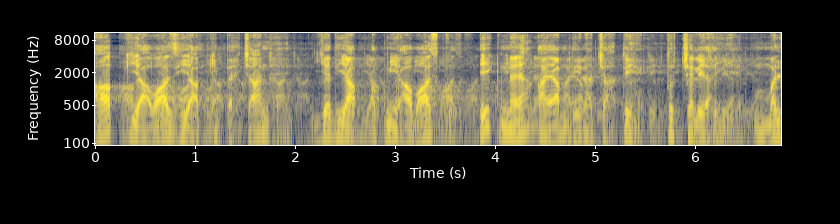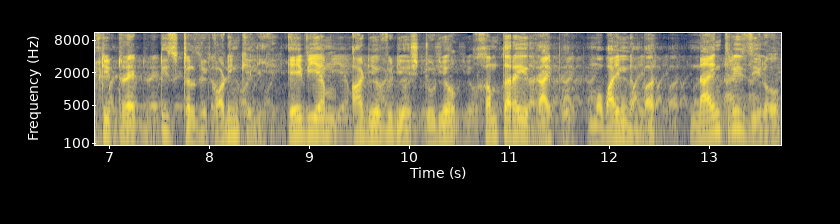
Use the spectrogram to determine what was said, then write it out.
आपकी आवाज़ ही आपकी पहचान है। यदि आप अपनी आवाज़ को एक नया आयाम देना चाहते हैं तो चले आइए मल्टी ट्रैक डिजिटल रिकॉर्डिंग के लिए AVM audio video studio Khamtarai Raipur, mobile number nine three zero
